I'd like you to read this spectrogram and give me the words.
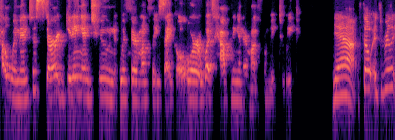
tell women to start getting in tune with their monthly cycle or what's happening in their month from week to week yeah. So it's really,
